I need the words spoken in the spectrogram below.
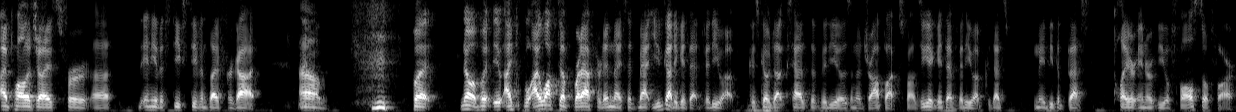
I, apologize for uh, any of the Steve Stevens I forgot. Um, but no, but it, I well, I walked up right after it, and I said, Matt, you've got to get that video up because Go Ducks has the videos in a Dropbox file. So you got to get that video up because that's maybe the best player interview of fall so far.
